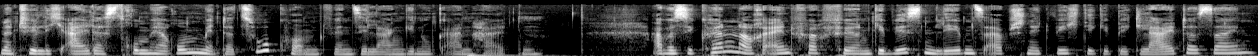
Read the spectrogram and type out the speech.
natürlich all das drumherum mit dazukommt, wenn sie lang genug anhalten. Aber sie können auch einfach für einen gewissen Lebensabschnitt wichtige Begleiter sein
